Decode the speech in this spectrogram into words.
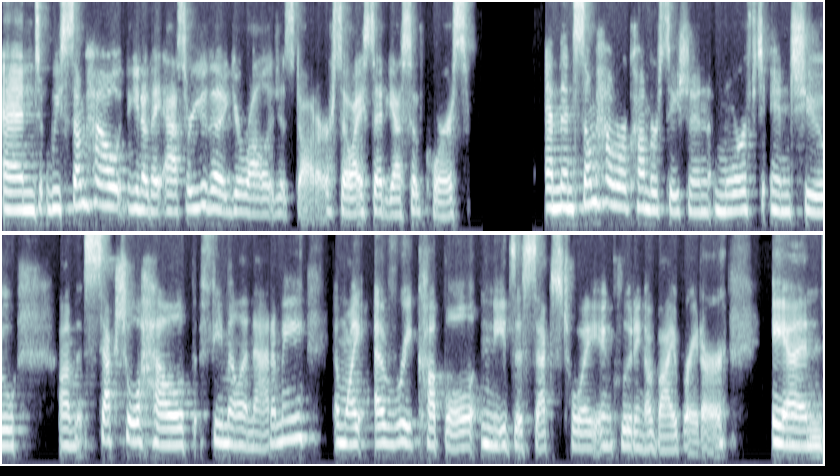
And we somehow, you know, they asked, Are you the urologist daughter? So I said, Yes, of course. And then somehow our conversation morphed into um, sexual health, female anatomy, and why every couple needs a sex toy, including a vibrator. And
